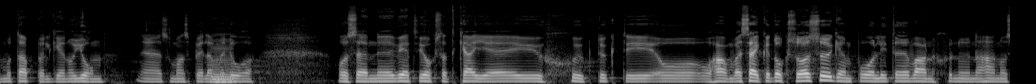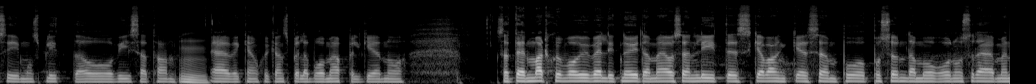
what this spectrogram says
Mot Appelgren och John som han spelar mm. med då. Och sen eh, vet vi också att Kaje är ju sjukt duktig och, och, han var säkert också sugen på lite revansch nu när han och Simon splittar och visar att han mm. även kanske kan spela bra med Appelgren. Och, så att den matchen var vi väldigt nöjda med och sen lite skavanker sen på, på söndag morgon och sådär. Men,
